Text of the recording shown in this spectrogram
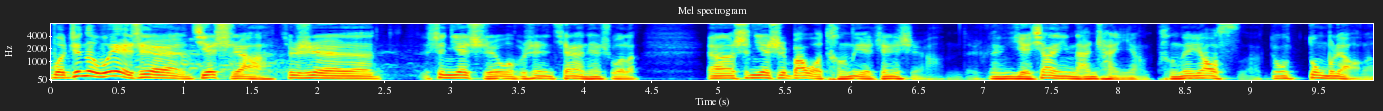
我真的我也是节食啊，就是肾结石。我不是前两天说了，然后肾结石把我疼的也真是啊，也像一难产一样，疼的要死，都动不了了。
